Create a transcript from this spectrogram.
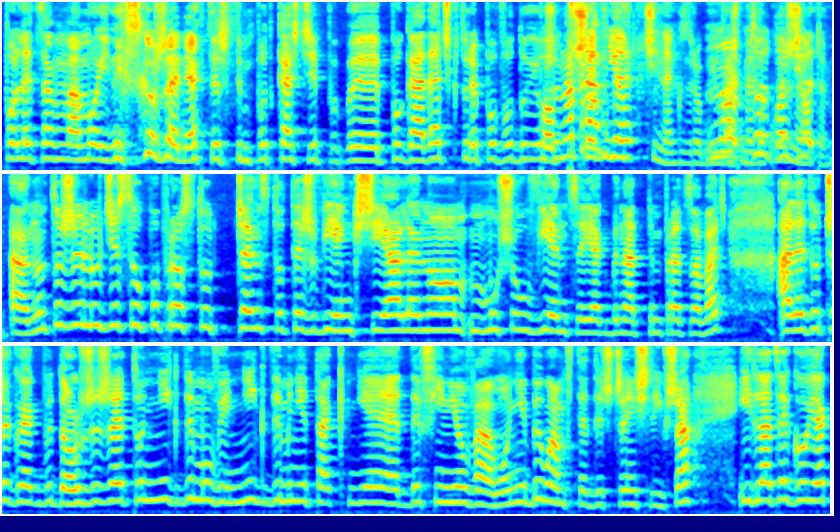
polecam wam o innych schorzeniach też w tym podcaście e, pogadać, które powodują, że Poprzedni naprawdę... odcinek zrobiłyśmy dokładnie że, o tym. A, no to, że ludzie są po prostu często też więksi, ale no muszą więcej jakby nad tym pracować, ale do czego jakby dąży, że to nigdy, mówię, nigdy mnie tak nie definiowało, nie byłam wtedy szczęśliwsza i dlatego jak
